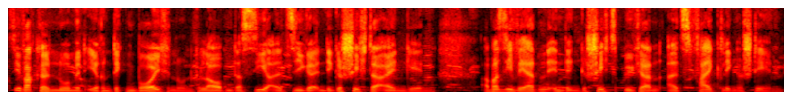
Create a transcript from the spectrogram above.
Sie wackeln nur mit ihren dicken Bäuchen und glauben, dass sie als Sieger in die Geschichte eingehen. Aber sie werden in den Geschichtsbüchern als Feiglinge stehen.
